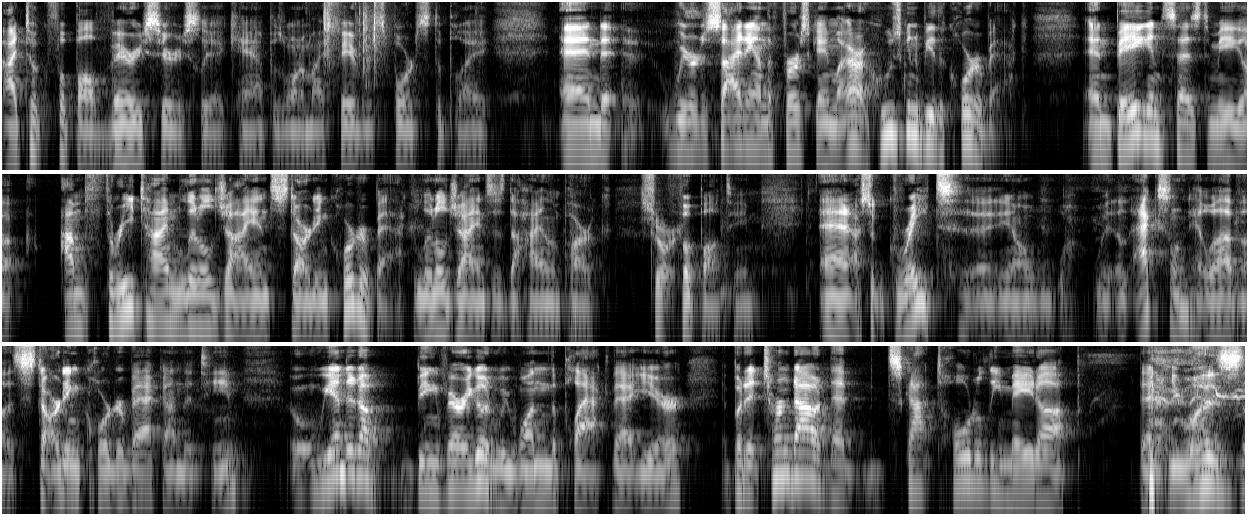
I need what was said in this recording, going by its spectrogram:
I took football very seriously at camp. It was one of my favorite sports to play, and uh, we were deciding on the first game, like, all right, who's going to be the quarterback? And Bagan says to me, I'm three-time Little Giants starting quarterback. Little Giants is the Highland Park Sure. football team. And I said, great, uh, you know, excellent. We'll have a starting quarterback on the team. We ended up being very good. We won the plaque that year, but it turned out that Scott totally made up that he was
